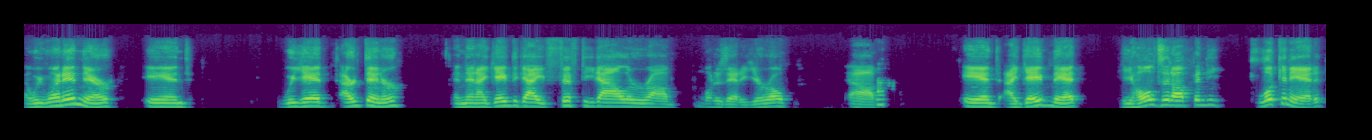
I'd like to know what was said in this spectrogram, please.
And we went in there and we had our dinner. And then I gave the guy $50, uh, what is that, a euro? Uh, and I gave him that. He holds it up and he looking at it,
